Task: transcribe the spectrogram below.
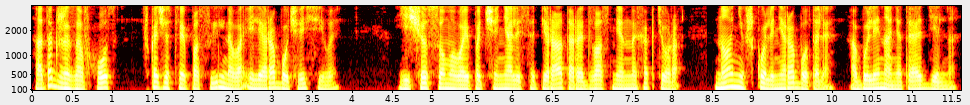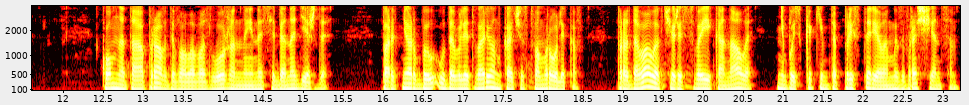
а также завхоз в качестве посыльного или рабочей силы. Еще Сомовой подчинялись операторы два сменных актера, но они в школе не работали, а были наняты отдельно. Комната оправдывала возложенные на себя надежды. Партнер был удовлетворен качеством роликов, продавал их через свои каналы, небось каким-то престарелым извращенцам,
